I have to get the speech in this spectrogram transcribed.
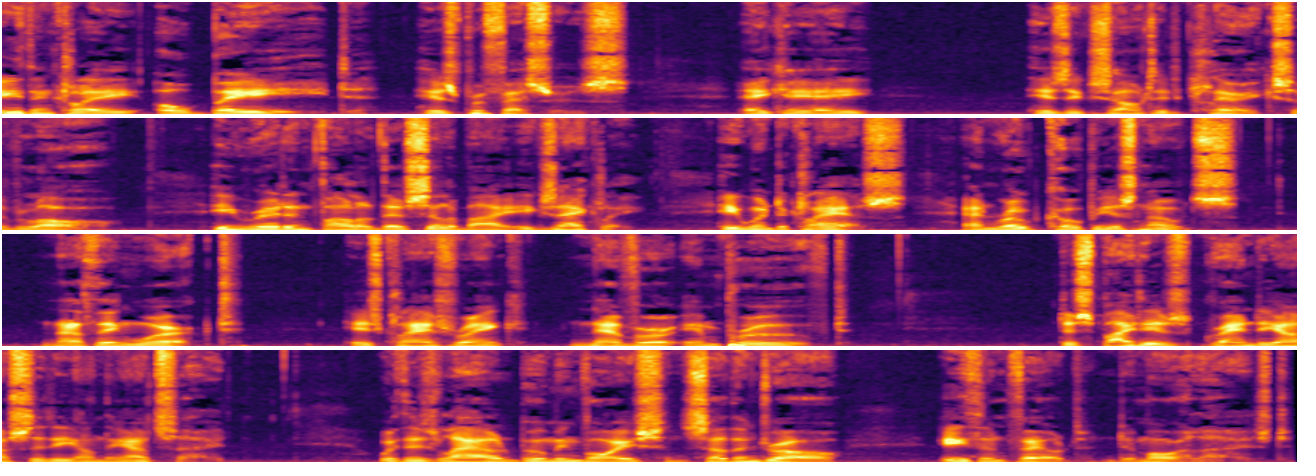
Ethan Clay obeyed his professors, aka his exalted clerics of law. He read and followed their syllabi exactly. He went to class and wrote copious notes. Nothing worked. His class rank never improved. Despite his grandiosity on the outside, with his loud, booming voice and southern drawl, Ethan felt demoralized,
